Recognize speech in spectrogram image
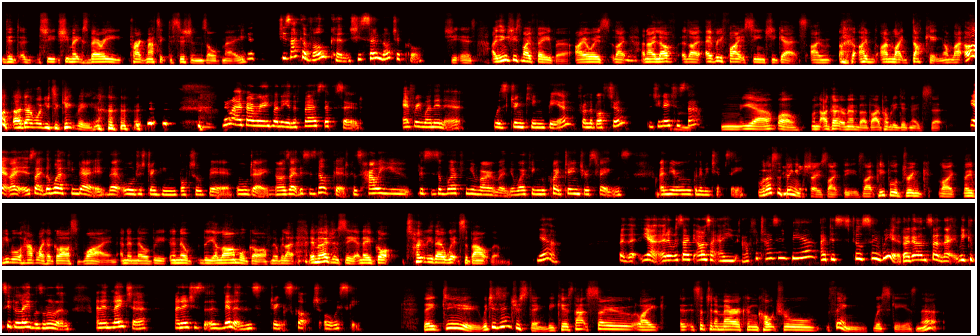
Did uh, she she makes very pragmatic decisions old may She's like a Vulcan. She's so logical. She is. I think she's my favorite. I always like, Mm. and I love like every fight scene she gets. I'm, I'm, I'm like ducking. I'm like, oh, I don't want you to keep me. You know what I found really funny in the first episode? Everyone in it was drinking beer from the bottle. Did you notice Mm. that? Mm, yeah. Well, I don't remember, but I probably did notice it. Yeah, like it's like the working day. They're all just drinking bottled beer all day. And I was like, this is not good because how are you? This is a working environment. You're working with quite dangerous things and you're all going to be tipsy. Well, that's the thing in shows like these. Like people drink, like they people will have like a glass of wine, and then there'll be, and they'll the alarm will go off, and they'll be like emergency, and they've got totally their wits about them. Yeah. But the, yeah, and it was like, I was like, are you advertising beer? I just feel so weird. I don't understand that. We could see the labels on all of them. And then later, I noticed that the villains drink scotch or whiskey. They do, which is interesting because that's so like it's such an American cultural thing, whiskey, isn't it?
